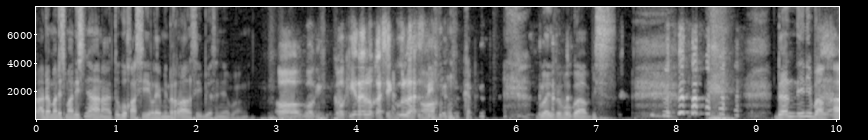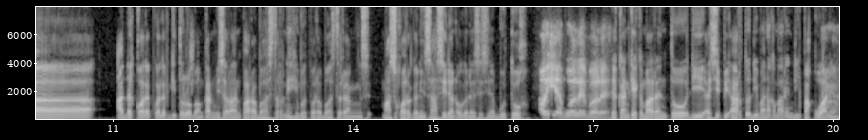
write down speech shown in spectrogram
ada manis-manisnya? Nah itu gue kasih le mineral sih biasanya bang. Oh, gua, gua kira lu kasih gula Oh, sih. enggak. Gula di rumah gue habis. Dan ini bang, eh, ada collab-collab gitu loh bang. Kan misalkan para buster nih, buat para buster yang masuk organisasi dan organisasinya butuh. Oh iya, boleh boleh. Ya kan kayak kemarin tuh di ICPR tuh di mana kemarin di Pakuan ya.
